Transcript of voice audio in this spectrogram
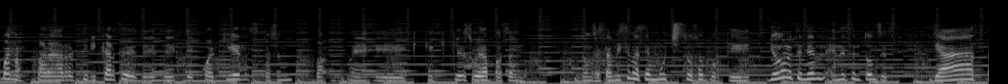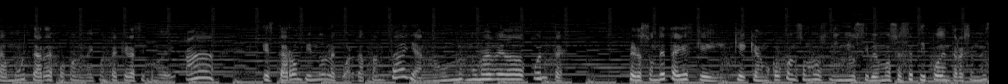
bueno para rectificarse de, cualquier situación eh, eh, que, que, estuviera pasando. Entonces a mí se me hacía muy chistoso porque yo no lo entendía en, en ese entonces. Ya hasta muy tarde fue cuando me di cuenta que era así como de ah está rompiendo la cuarta pantalla no, no me había dado cuenta pero son detalles que, que, que a lo mejor cuando somos niños y vemos ese tipo de interacciones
